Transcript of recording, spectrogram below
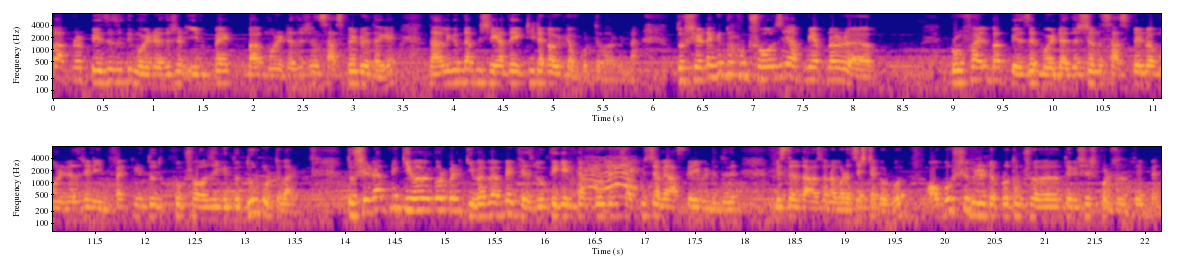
বা আপনার পেজে যদি মনিটাইজেশন ইম্প্যাক্ট বা মনিটাইজেশন সাসপেন্ড হয়ে থাকে, তাহলে কিন্তু আপনি সেখান থেকে একটি টাকাও ইনকাম করতে পারবেন না। তো সেটা কিন্তু খুব সহজেই আপনি আপনার প্রোফাইল বা পেজের মনিটাইজেশন সাসপেন্ড বা মনিটাইজেশন ইনফ্যাক্ট কিন্তু খুব সহজেই কিন্তু দূর করতে পারেন তো সেটা আপনি কীভাবে করবেন, কীভাবে আপনি ফেসবুক থেকে ইনকাম করবেন, সবকিছু আমি আজকের এই ভিডিওতে বিস্তারিত আলোচনা করার চেষ্টা করব। অবশ্যই ভিডিওটা প্রথম থেকে শেষ পর্যন্ত দেখবেন।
